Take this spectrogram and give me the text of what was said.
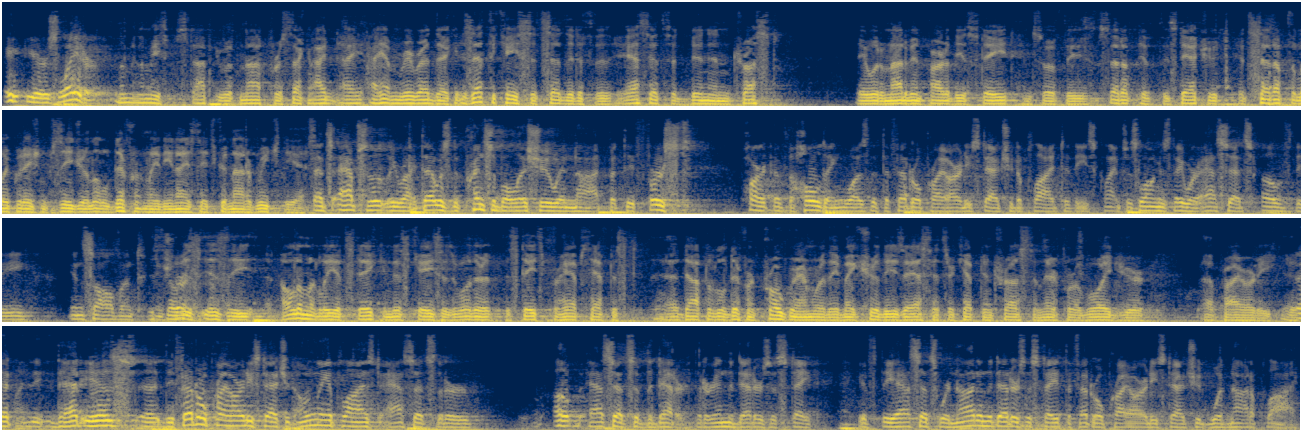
Eight years later. Let me, let me stop you with Knott for a second. I, I, I haven't reread that. Is that the case that said that if the assets had been in trust, they would have not have been part of the estate, and so if the set up, if the statute had set up the liquidation procedure a little differently, the United States could not have reached the assets. That's absolutely right. That was the principal issue in Knott, but the first part of the holding was that the federal priority statute applied to these claims, as long as they were assets of the insolvent So is, is the ultimately at stake in this case is whether the states perhaps have to adopt a little different program where they make sure these assets are kept in trust and therefore avoid your uh, priority. Uh, that, that is, uh, the federal priority statute only applies to assets that are assets of the debtor that are in the debtor's estate. If the assets were not in the debtor's estate, the federal priority statute would not apply.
